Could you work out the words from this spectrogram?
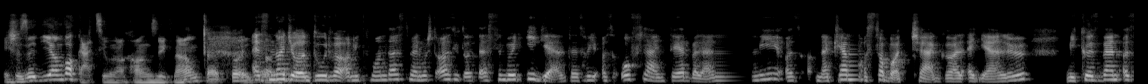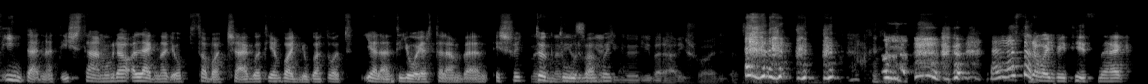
és ez egy ilyen vakációnak hangzik, nem? Tehát, hogy ez van. nagyon durva, amit mondasz, mert most az jutott eszembe, hogy igen, tehát hogy az offline térbe lenni, az nekem a szabadsággal egyenlő, miközben az internet is számomra a legnagyobb szabadságot, ilyen vadnyugatot jelenti jó értelemben, és hogy tök nem, durva, nem hogy... hogy... liberális vagy. nem, azt tudom, hogy mit hisznek.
